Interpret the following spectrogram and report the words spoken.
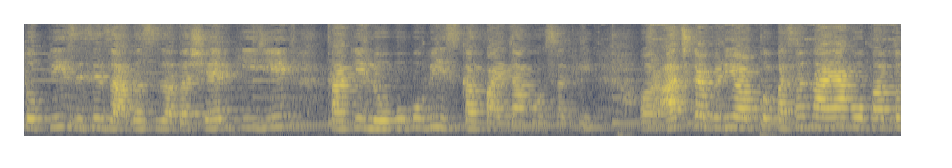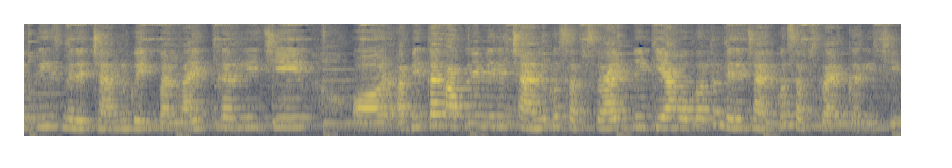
तो प्लीज़ इसे ज़्यादा से ज़्यादा शेयर कीजिए, ताकि लोगों को भी इसका फ़ायदा हो सके। और आज का वीडियो आपको पसंद आया होगा तो प्लीज़ मेरे चैनल को एक बार लाइक कर लीजिए। और अभी तक आपने मेरे चैनल को सब्सक्राइब नहीं किया होगा तो मेरे चैनल को सब्सक्राइब कर लीजिए,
